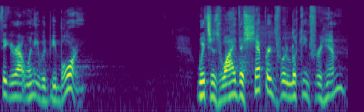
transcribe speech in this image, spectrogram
figure out when he would be born. Which is why the shepherds were looking for him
